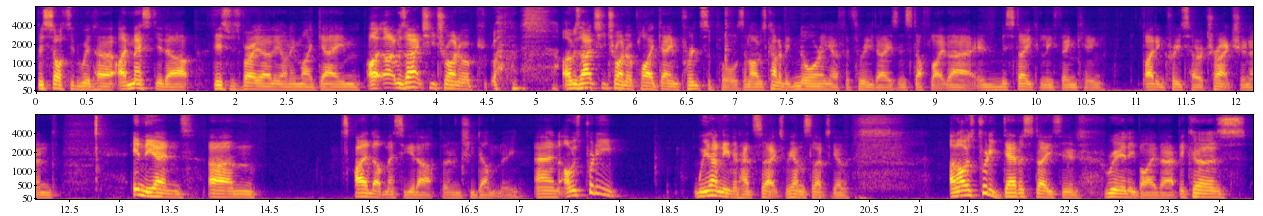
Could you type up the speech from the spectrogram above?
besotted with her. I messed it up. This was very early on in my game. I, I was actually trying to, I was actually trying to apply game principles, and I was kind of ignoring her for three days and stuff like that, and mistakenly thinking I'd increase her attraction. And in the end, um, I ended up messing it up, and she dumped me. And I was pretty. We hadn't even had sex. We hadn't slept together. And I was pretty devastated, really, by that because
